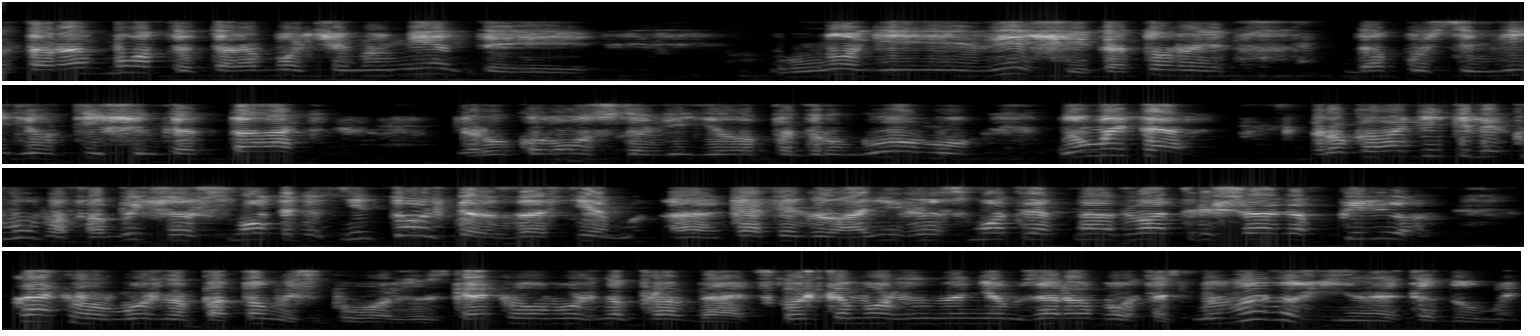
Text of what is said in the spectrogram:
Это работа, это рабочие моменты. И многие вещи, которые, допустим, видел Тищенко так, руководство видело по-другому. Но мы-то руководители клубов обычно смотрят не только за тем, э, как говорю, они же смотрят на 2-3 шага вперед. Как его можно потом использовать, как его можно продать, сколько можно на нем заработать. Мы вынуждены это думать.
